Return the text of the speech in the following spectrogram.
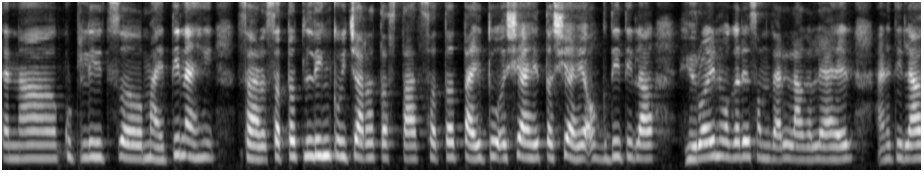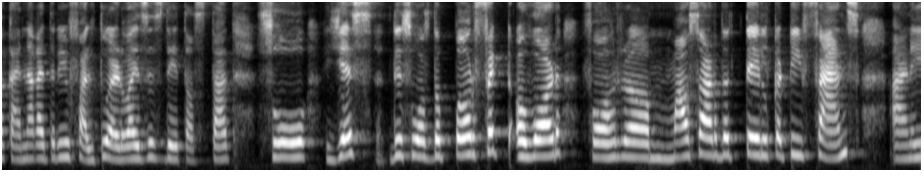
त्यांना कुठलीच माहिती नाही. सा सतत लिंक विचारत असतात सतत ताई तू अशी आहे तशी आहे. अगदी तिला हिरोईन वगैरे समजायला लागले आहेत आणि तिला काय ना काहीतरी फालतू ॲडवायजेस देत असतात. So yes this was the perfect award for मावसाड द तेलकटी फॅन्स आणि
